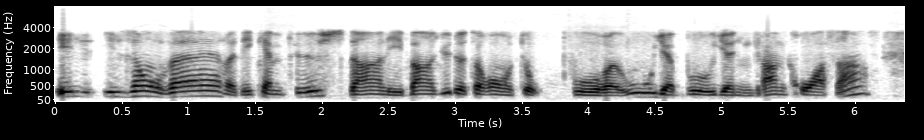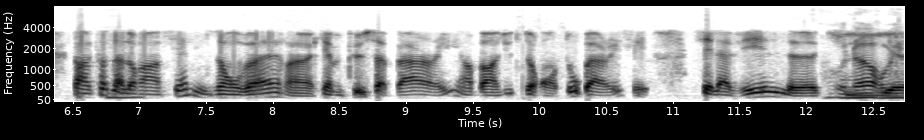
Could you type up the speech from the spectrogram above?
Ils, ils ont ouvert des campus dans les banlieues de Toronto, pour euh, où il y a, beau- il y a une grande croissance. Dans le cas de la Mhm. Laurentienne, ils ont ouvert un campus à Barrie, en banlieue de Toronto. Barrie, c'est, la ville euh, qui, Au nord, oui. euh,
